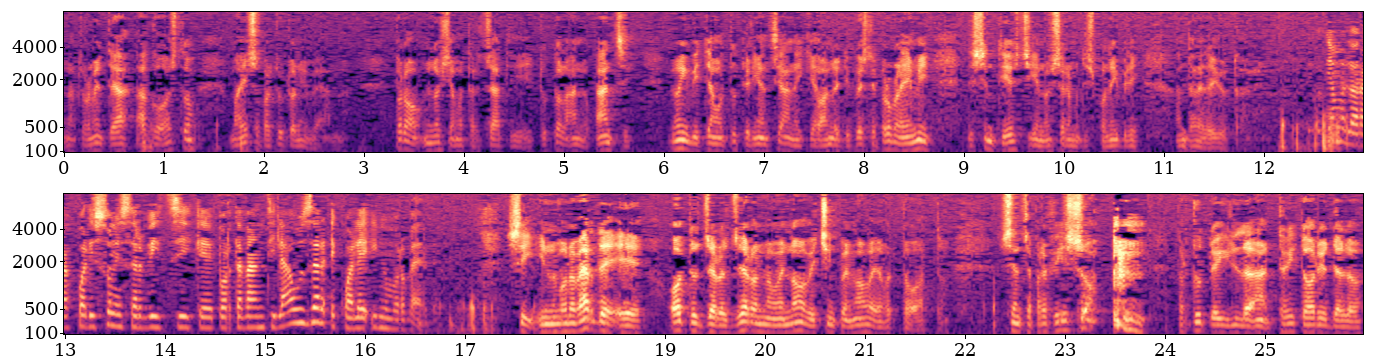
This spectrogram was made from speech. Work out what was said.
naturalmente agosto, ma è soprattutto l'inverno però noi siamo attrezzati tutto l'anno, anzi noi invitiamo tutti gli anziani che hanno di questi problemi di sentirci e noi saremo disponibili ad andare ad aiutare. Ricordiamo allora quali sono i servizi che porta avanti l'Auser e qual è il numero verde? Sì, il numero verde è 800995988, senza prefisso per tutto il territorio del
